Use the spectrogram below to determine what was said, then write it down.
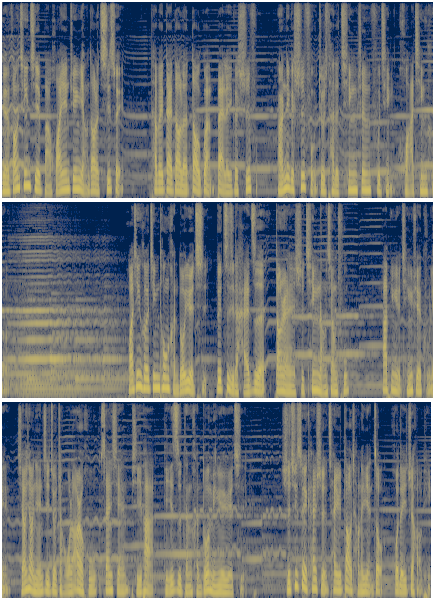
远房亲戚把华严君养到了七岁，他被带到了道观拜了一个师傅，而那个师傅就是他的亲生父亲华清河。华清河精通很多乐器，对自己的孩子当然也是倾囊相出。阿炳也勤学苦练，小小年纪就掌握了二胡、三弦、琵琶、笛子等很多民乐乐器。十七岁开始参与道场的演奏，获得一致好评。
